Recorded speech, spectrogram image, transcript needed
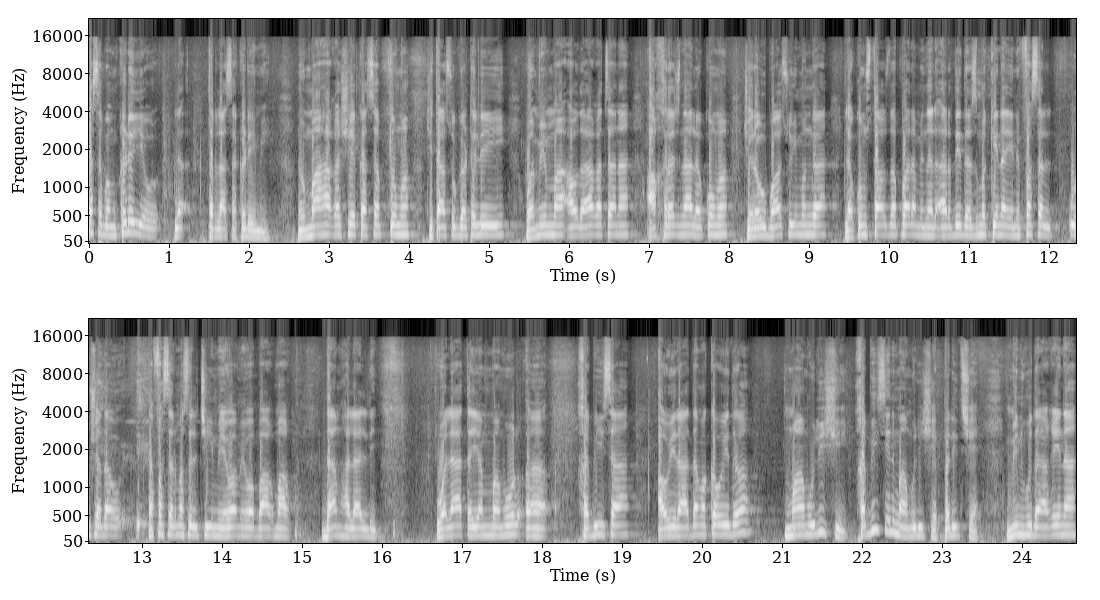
کسب هم کړی یو تر لاسه کړی می نو ما هغه شی کسبتم چې تاسو ګټلې و مما او دا هغه څنګه اخرجنا لكم چې رو باسو یمنګه لكم تاسو د پاره من الارض د زمکه نه یعنی فصل او شدا فصل مسل چی میوه میوه باغ ما دام حلال دي ولا تیممو خبيثه او اراده مکوي د معمولی شي خبيث یعنی معمولی شي پلید شي منه دا غینا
